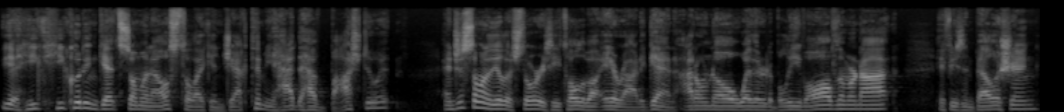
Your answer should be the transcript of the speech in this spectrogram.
Yeah, he he couldn't get someone else to like inject him. He had to have Bosch do it. And just some of the other stories he told about A Rod. Again, I don't know whether to believe all of them or not, if he's embellishing.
